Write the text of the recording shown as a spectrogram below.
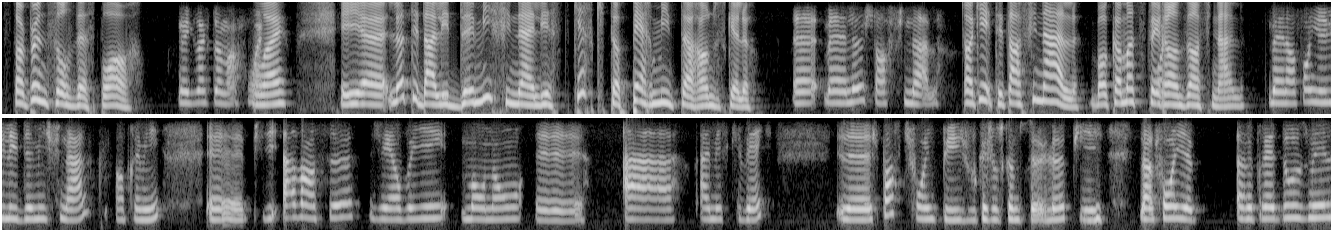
C'est un peu une source d'espoir. Exactement. Ouais. Et euh, là, tu es dans les demi-finalistes. Qu'est-ce qui t'a permis de te rendre jusque-là? Euh, ben là, je suis en finale. OK, tu es en finale. Bon, comment tu t'es rendu en finale? Ben, dans le fond, il y a eu les demi-finales en premier. Euh, puis avant ça, j'ai envoyé mon nom euh, à, à Miss Québec. je pense qu'ils font une pige ou quelque chose comme ça. Là. Puis dans le fond, il y a à peu près 12 000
